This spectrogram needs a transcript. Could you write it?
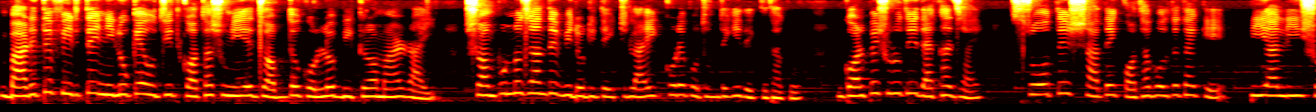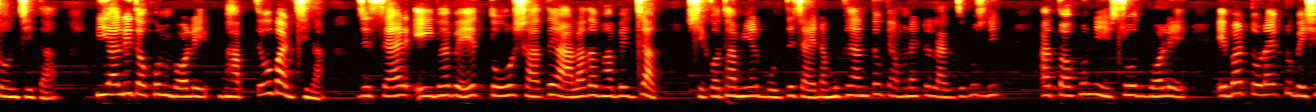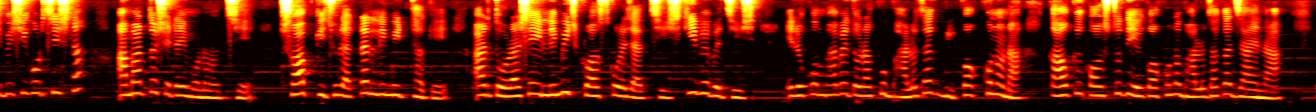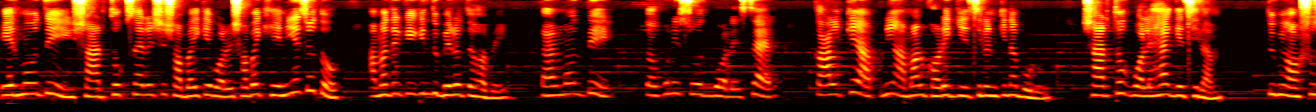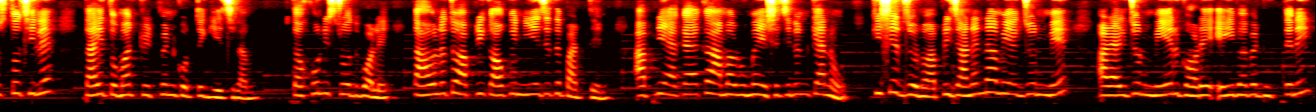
বাড়িতে ফিরতেই নীলুকে উচিত কথা শুনিয়ে জব্দ করল বিক্রম আর রায় সম্পূর্ণ জানতে ভিডিওটিতে একটি লাইক করে প্রথম থেকেই দেখতে থাকো। গল্পের শুরুতেই দেখা যায়, স্রোতের সাথে কথা বলতে থাকে পিয়ালি, সঞ্চিতা। পিয়ালি তখন বলে, ভাবতেও পারছি না যে স্যার এইভাবে তোর সাথে আলাদাভাবে যাক। সে কথা আমি আর বলতে চাই না। মুখে আনতেও কেমন একটা লাগছে, বুঝলি? আর তখনই স্রোত বলে, এবার তোরা একটু বেশি বেশি করছিস না? আমার তো সেটাই মনে হচ্ছে। সব কিছুর একটা লিমিট থাকে। আর তোরা সেই লিমিট ক্রস করে যাচ্ছিস, কি ভেবেছিস? এরকমভাবে তোরা খুব ভালো থাকবি? কখনো না। কাউকে কষ্ট দিয়ে কখনো ভালো থাকা যায় না। এর মধ্যেই সার্থক স্যার এসে সবাইকে বলে, সবাই খেয়ে নিয়েছো তো? আমাদেরকে কিন্তু বেরোতে হবে। তার মধ্যেই তখনই স্রোত বলে, স্যার, কালকে আপনি আমার ঘরে গিয়েছিলেন কিনা বলুন। সার্থক বলে হ্যাঁ গেছিলাম। তুমি অসুস্থ ছিলে, তাই তোমার ট্রিটমেন্ট করতে গিয়েছিলাম। তখনই স্রোত বলে, তাহলে তো আপনি কাউকে নিয়ে যেতে পারতেন। আপনি একা একা আমার রুমে এসেছিলেন কেন? কিসের জন্য? আপনি জানেন না আমি একজন মেয়ে? আর একজন মেয়ের ঘরে এইভাবে ঢুকতে নেই?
